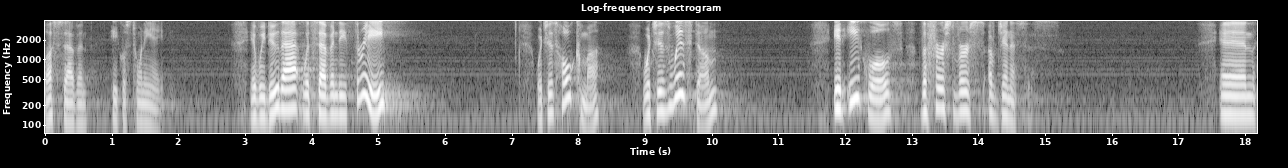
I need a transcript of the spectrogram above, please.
plus 7 equals 28. If we do that with 73, which is Chokmah, which is wisdom, it equals the first verse of Genesis in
